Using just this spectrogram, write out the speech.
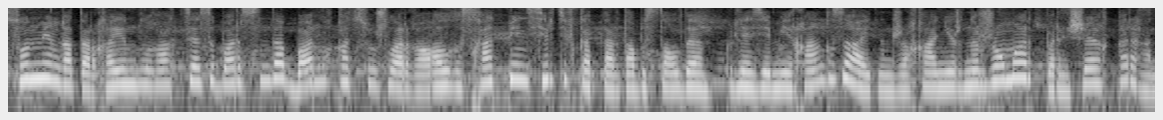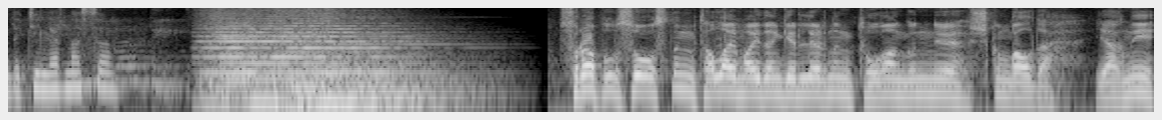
Сонымен қатар қайырымдылық акциясы барысында барлық қатысушыларға алғыс хат пен сертификаттар табысталды гүлназия мейірханқызы айдын жақан ернұр жомарт бірінші қарағанды телеарнасы Сұрапыл соғыстың талай майдангерлерінің туған күніне үш күн қалды. Яғни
